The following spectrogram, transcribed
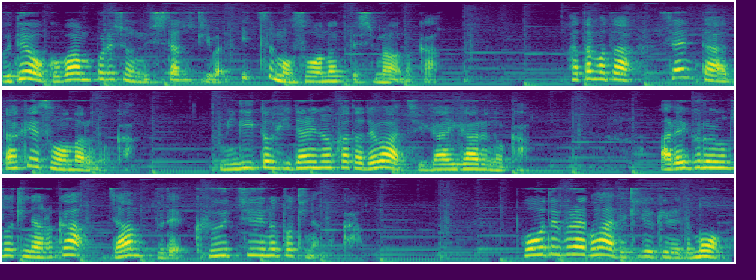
腕を5番ポジションにした時はいつもそうなってしまうのか。はたまたセンターだけそうなるのか。右と左の肩では違いがあるのか。アレグロの時なのかジャンプで空中の時なのか。ポーデブラはできるけれども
